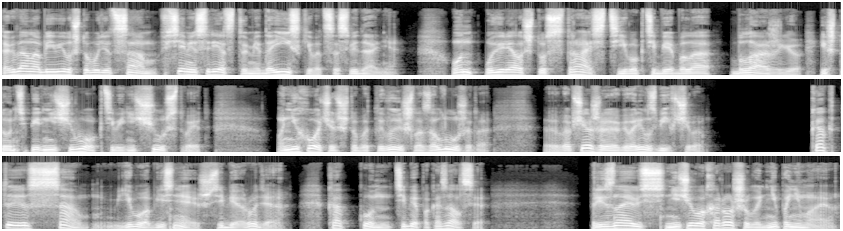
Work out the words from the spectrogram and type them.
Тогда он объявил, что будет сам, всеми средствами доискиваться свидания». Он уверял, что страсть его к тебе была блажью, и что он теперь ничего к тебе не чувствует. Он не хочет, чтобы ты вышла за Лужина. Вообще же говорил сбивчиво. Как ты сам его объясняешь себе, Родя? Как он тебе показался? Признаюсь, ничего хорошего не понимаю.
